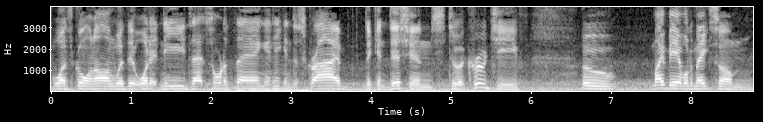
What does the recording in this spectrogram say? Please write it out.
what's going on with it, what it needs, that sort of thing, and he can describe the conditions to a crew chief who might be able to make some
